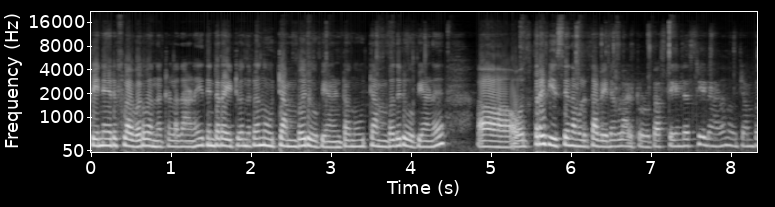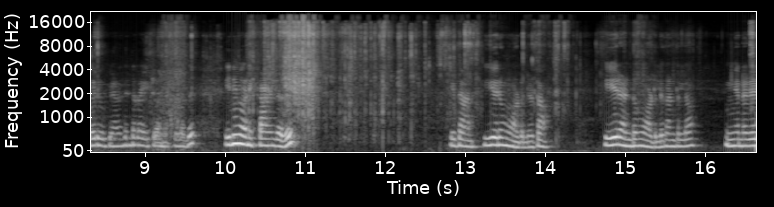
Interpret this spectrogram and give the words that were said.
പിന്നെ ഒരു ഫ്ലവർ വന്നിട്ടുള്ളതാണ്. ഇതിന്റെ റേറ്റ് വന്നിട്ട് നൂറ്റമ്പത് രൂപയാണ് കേട്ടോ നൂറ്റമ്പത് രൂപയാണ്. ഒത്ര പീസേ നമ്മളിത് അവൈലബിൾ ആയിട്ടുള്ളൂ കേട്ടോ സ്റ്റെയിൻലെസ് സ്റ്റീലാണ് നൂറ്റമ്പത് രൂപയാണ് ഇതിന്റെ റേറ്റ് വന്നിട്ടുള്ളത്. ഇനി കാണിക്കാനുള്ളത് ഇതാണ് ഈ ഒരു മോഡൽ കേട്ടോ ഈ രണ്ട് മോഡൽ കണ്ടല്ലോ? ഇങ്ങനൊരു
